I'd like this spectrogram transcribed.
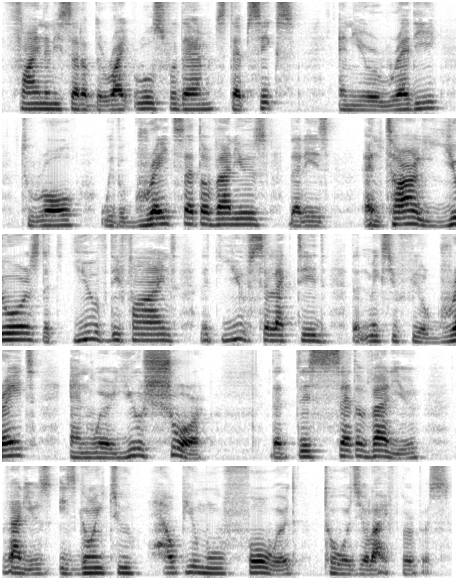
Finally, set up the right rules for them, step 6, and you're ready to roll with a great set of values that is entirely yours, that you've defined, that you've selected, that makes you feel great, and where you're sure that this set of value values is going to help you move forward towards your life purpose.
